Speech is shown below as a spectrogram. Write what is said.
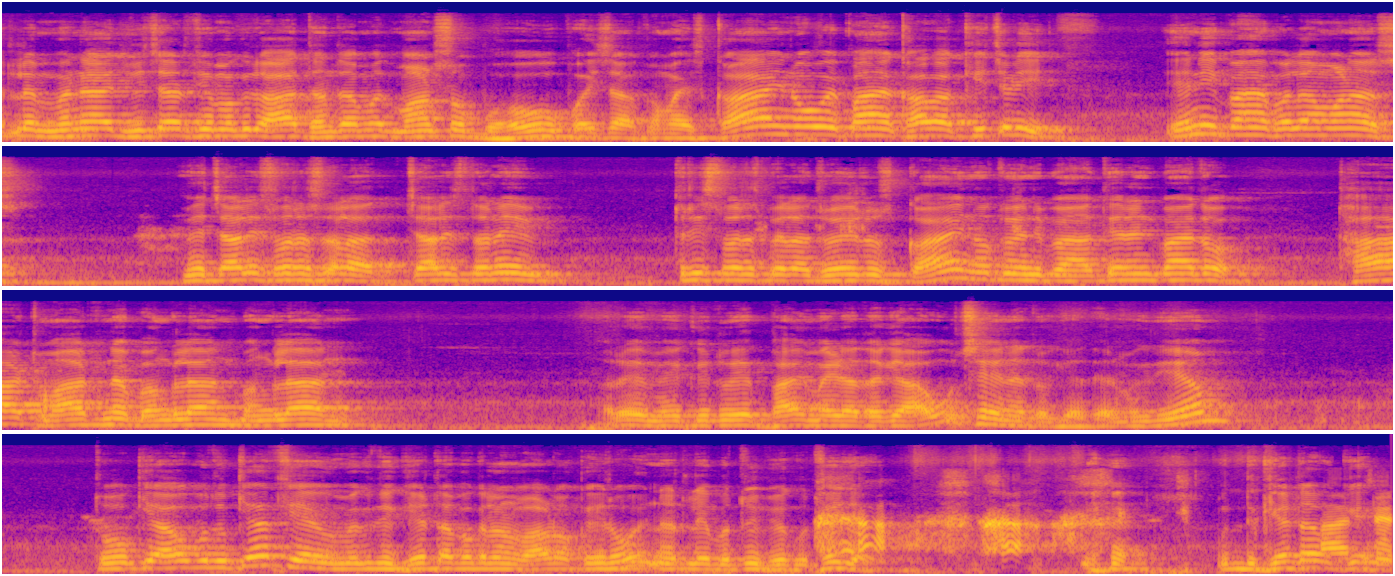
એટલે મને આજ વિચાર થયો મેં કીધું આ ધંધામાં માણસો બહુ પૈસા કમાય છે. કાંઈ ન હોય પાસે ખાવા ખીચડી એની પાસે ભલા માણસ મેં ચાલીસ વર્ષ પહેલાં ચાલીસ તો નહીં ત્રીસ વર્ષ પહેલાં જોયેલું. કાંઈ નહોતું એની પાસે. અત્યારે એની પાસે તો ઠાઠ માઠ ને બંગલાન બંગલાન. અરે મેં કીધું એક ભાઈ મળ્યા હતા કે આવું છે ને તો કે ત્યારે મેં કીધું એમ? તો કે આવું બધું ક્યાંથી આવ્યું? મેં કીધું ઘેટા બકરાનો વાળો કર્યો હોય ને એટલે બધું ભેગું થઈ જાય. ઘેટા હા, ઘે- છે.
